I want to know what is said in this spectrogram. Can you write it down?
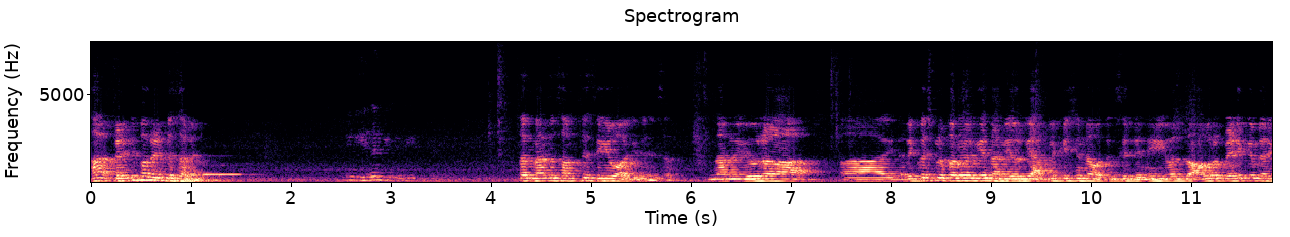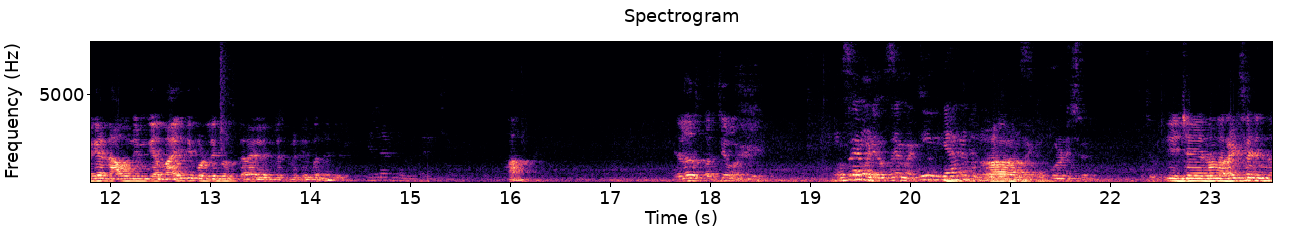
ಹಾ twenty four into seven sir ನಾನು ಸಂಸ್ಥೆ ಸಿಇಒ ಆಗಿದ್ದೇನೆ ಸರ್. ನಾನು ಇವರ ರಿಕ್ವೆಸ್ಟ್ ಪರವಾಗಿ ನಾನು ಇವರಿಗೆ ಅಪ್ಲಿಕೇಶನ್ ಒದಗಿಸಿದ್ದೀನಿ. ಇವತ್ತು ಅವರ ಬೇಡಿಕೆ ಮೇರೆಗೆ ನಾವು ನಿಮಗೆ ಮಾಹಿತಿ ಕೊಡ್ಲಿಕ್ಕೋಸ್ಕರ ಇಲ್ಲಿ ಪ್ರೆಸ್ ಮೀಟಿಂಗ್ ಬಂದಿದ್ದೀವಿ. ಹಾ. ಎಲ್ಲರೂ ಪರಿಚಯ ಮಾಡಿ. ರೈಟ್ ಸೈಡ್ ಇಂದ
